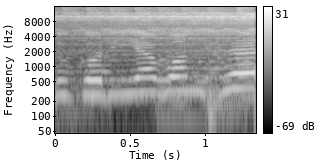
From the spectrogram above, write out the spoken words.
জাদু করিয়া বন্ধে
